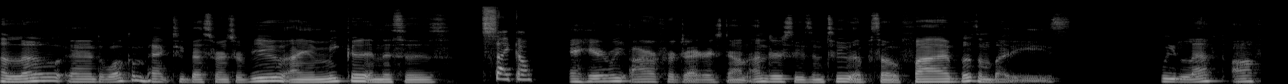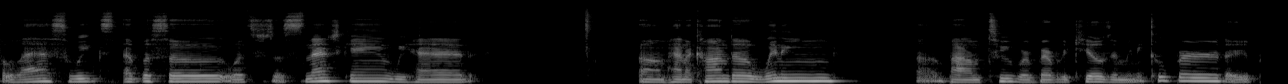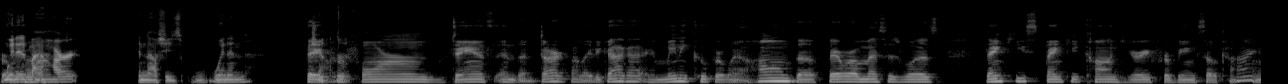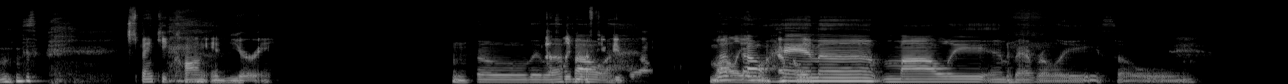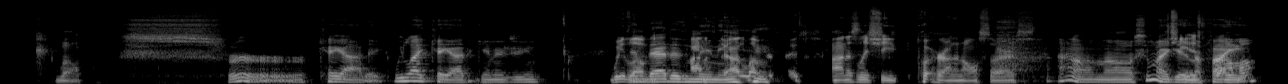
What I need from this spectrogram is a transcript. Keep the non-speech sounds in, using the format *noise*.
Hello and welcome back to Best Friends RuView. I am Mika and this is Saiko. and here we are for Drag Race Down Under season 2 episode 5 Bosom Buddies. We left off last week's episode with the snatch game. We had um Hannah Conda winning uh, bottom 2 were Beverly Kills and Minnie Cooper. They Winning my heart, and now she's winning. They performed Dance in the Dark by Lady Gaga and Minnie Cooper went home. The farewell message was Thank you, Spankie Kong Yuri, for being so kind. *laughs* Spankie Kong and Yuri. Hmm. so they left out, out. *laughs* left Molly out and Hannah, Molly, and *laughs* Beverly. So, Well, sure. Chaotic. We like chaotic energy. We And love that is Honestly, Minnie. I love this *laughs* bitch. Honestly, she put her on an all stars. I don't know. She might She get in a fight. drama,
